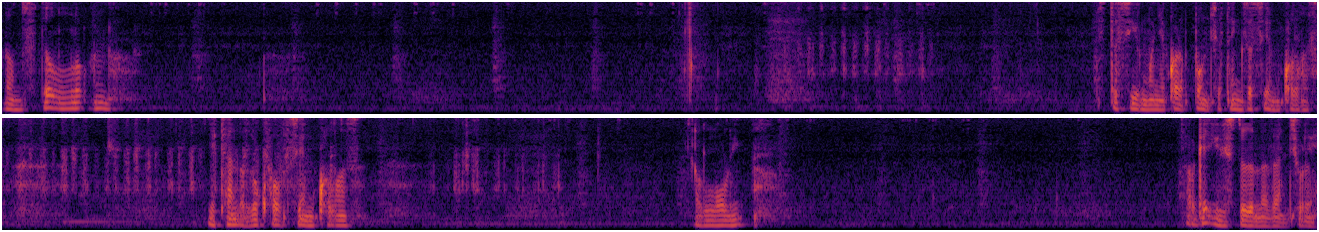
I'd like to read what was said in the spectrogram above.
But I'm still looking. It's deceiving when you've got a bunch of things the same colours. You tend to look for the same colours. A lolly. I'll get used to them eventually.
